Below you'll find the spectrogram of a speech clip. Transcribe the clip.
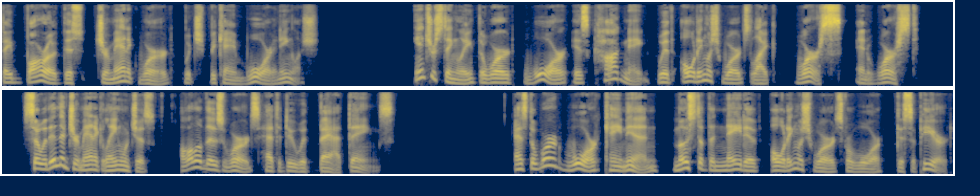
they borrowed this Germanic word, which became war in English. Interestingly, the word war is cognate with Old English words like worse and worst. So within the Germanic languages, all of those words had to do with bad things. As the word war came in, most of the native Old English words for war disappeared.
